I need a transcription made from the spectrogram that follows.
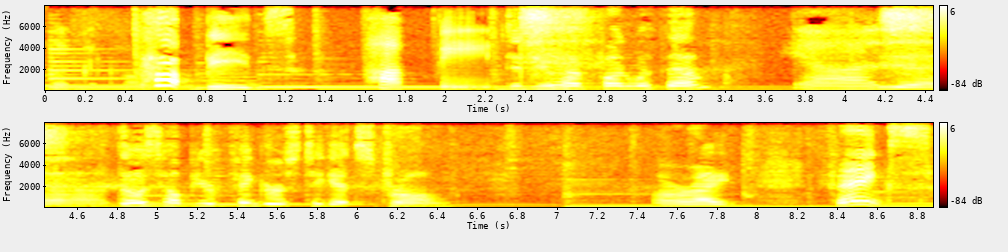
what's it called? Pop beads. Did you have fun with them? Yes. Yeah, those help your fingers to get strong. All right. Thanks.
